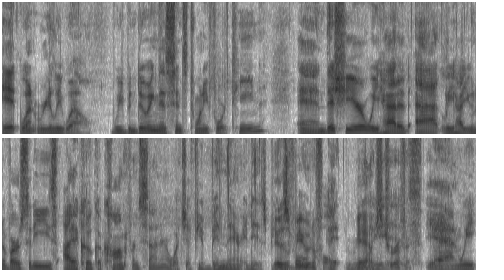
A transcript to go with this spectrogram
It went really well. We've been doing this since 2014. And this year we had it at Lehigh University's Iacocca Conference Center, which, if you've been there, it is beautiful. It is beautiful. It really yeah, it's is. terrific. Yeah, and we,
